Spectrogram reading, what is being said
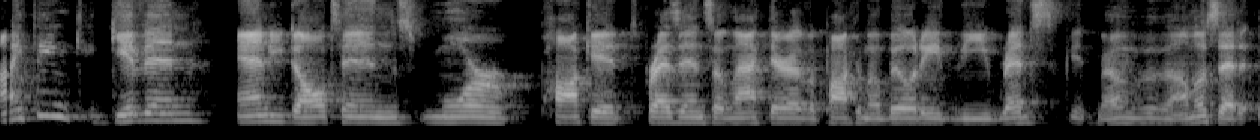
I think given Andy Dalton's more pocket presence or lack thereof of a pocket mobility, the Reds well, I almost said it.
